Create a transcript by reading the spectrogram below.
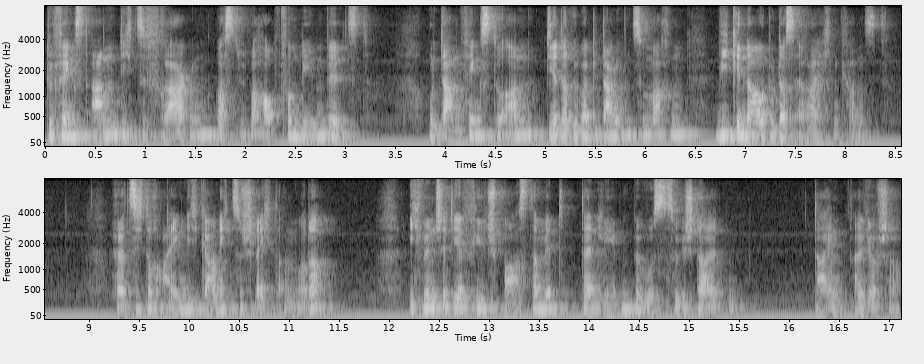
Du fängst an, dich zu fragen, was du überhaupt vom Leben willst. Und dann fängst du an, dir darüber Gedanken zu machen, wie genau du das erreichen kannst Hört sich doch eigentlich gar nicht so schlecht an, oder? Ich wünsche dir viel Spaß damit, dein Leben bewusst zu gestalten. Dein Aljoscha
